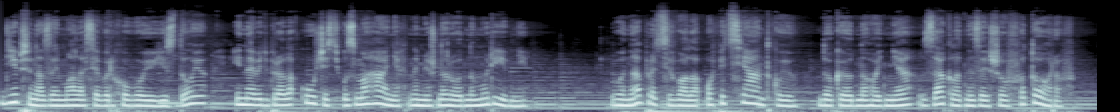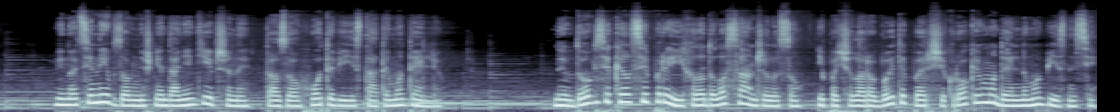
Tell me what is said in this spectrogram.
Дівчина займалася верховою їздою і навіть брала участь у змаганнях на міжнародному рівні. Вона працювала офіціанткою, доки одного дня в заклад не зайшов фотограф. Він оцінив зовнішні дані дівчини та заохотив її стати моделлю. Невдовзі Келсі переїхала до Лос-Анджелесу і почала робити перші кроки в модельному бізнесі.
